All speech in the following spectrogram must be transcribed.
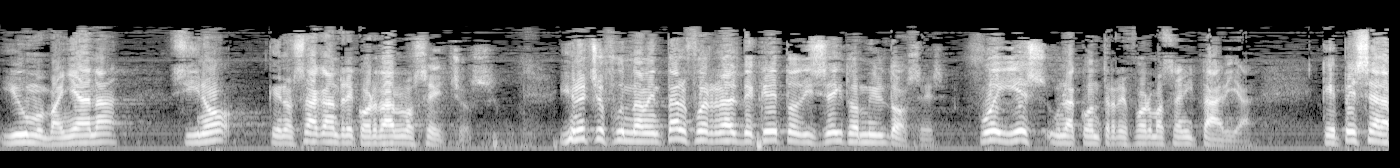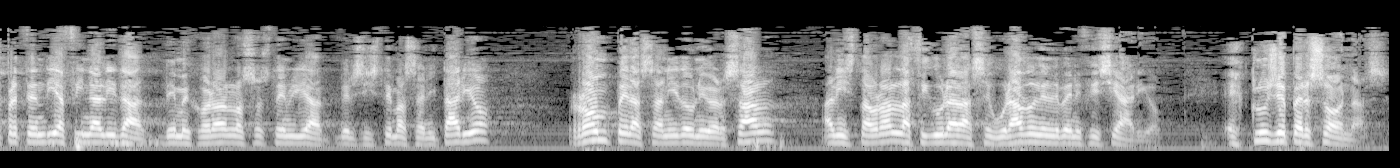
y humo mañana, sino que nos hagan recordar los hechos. Y un hecho fundamental fue el Real Decreto 16-2012. Fue y es una contrarreforma sanitaria, que pese a la pretendida finalidad de mejorar la sostenibilidad del sistema sanitario, rompe la sanidad universal al instaurar la figura del asegurado y del beneficiario, excluye personas,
